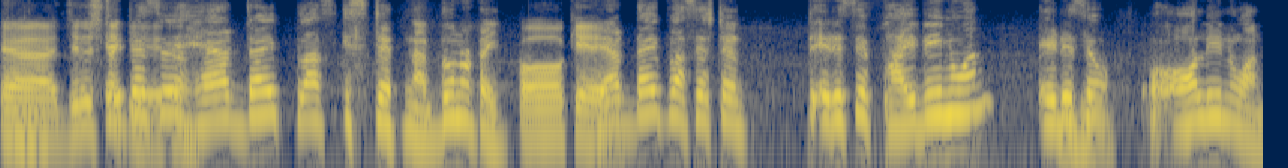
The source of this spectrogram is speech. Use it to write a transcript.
হ্যাঁ। জিনিসটা এটা হচ্ছে হেয়ার ডাই প্লাস স্ট্রেটনার দোনোটাই okay hair dye plus straight এটা হচ্ছে ফাইভ ইন ওয়ান এটা হচ্ছে all in one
